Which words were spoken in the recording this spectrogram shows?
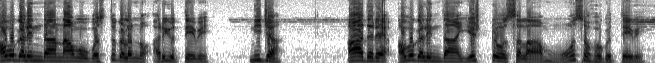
ಅವುಗಳಿಂದ ನಾವು ವಸ್ತುಗಳನ್ನು ಅರಿಯುತ್ತೇವೆ. ನಿಜ. ಆದರೆ ಅವುಗಳಿಂದ ಎಷ್ಟೋ ಸಲ ಮೋಸ ಹೋಗುತ್ತೇವೆ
